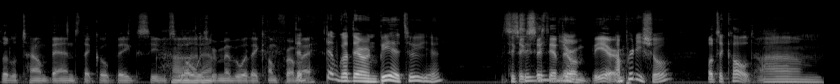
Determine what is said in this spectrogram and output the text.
little town bands that go big seem to always remember where they come from. They, eh? they've got their own beer too. Yeah. Six60 have their Yeah. own beer. I'm pretty sure. What's it called? Um,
